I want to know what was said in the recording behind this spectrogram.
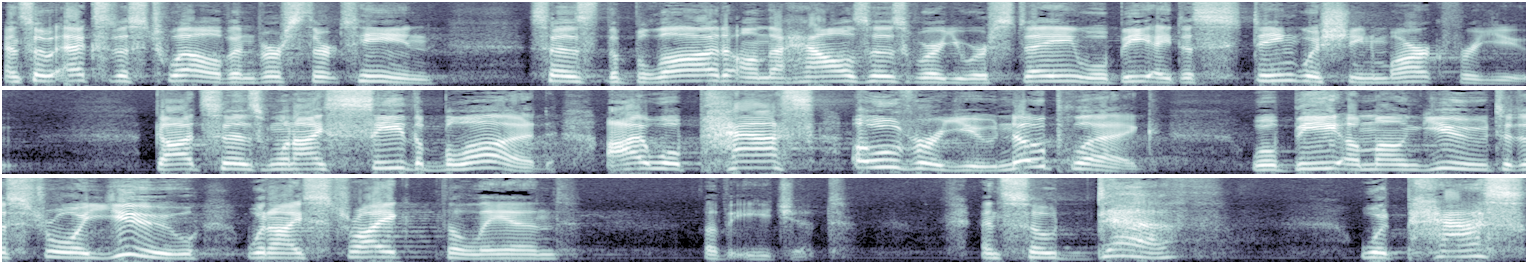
And so Exodus 12 and verse 13 says, The blood on the houses where you are staying will be a distinguishing mark for you. God says, When I see the blood, I will pass over you. No plague will be among you to destroy you when I strike the land of Egypt. And so death would pass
